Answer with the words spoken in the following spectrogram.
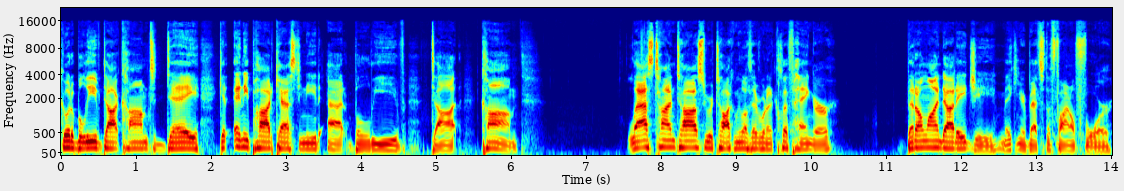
Go to Bleav.com today. Get any podcast you need at Bleav.com. Last time, Toss, we were talking, we left everyone at cliffhanger. BetOnline.ag, making your bets for the Final Four.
